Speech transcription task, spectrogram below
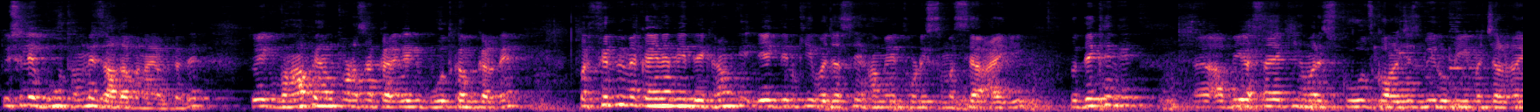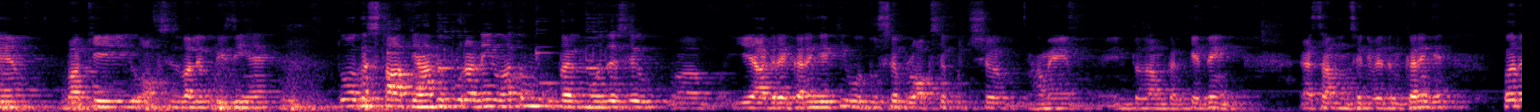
तो इसलिए बूथ हमने ज़्यादा बनाए होते थे। तो एक वहाँ पे हम थोड़ा सा करेंगे कि बूथ कम कर दें। पर फिर भी मैं कहीं ना कहीं देख रहा हूँ कि एक दिन की वजह से हमें थोड़ी समस्या आएगी। तो देखेंगे अभी ऐसा है कि हमारे स्कूल्स कॉलेजेस भी रूटीन में चल रहे हैं। बाकी ऑफ़िस वाले बिज़ी हैं। तो अगर स्टाफ यहाँ पे पूरा नहीं हुआ तो हम उपायुक्त महोदय से ये आग्रह करेंगे कि वो दूसरे ब्लॉक से कुछ हमें इंतज़ाम करके दें। ऐसा हम उनसे निवेदन करेंगे। पर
